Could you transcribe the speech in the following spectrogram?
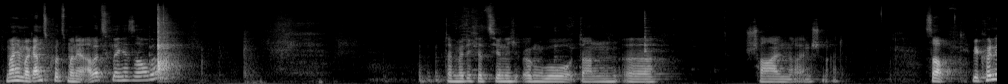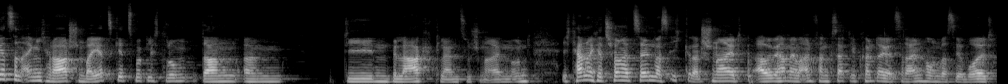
ich mache hier mal ganz kurz meine Arbeitsfläche sauber. Damit ich jetzt hier nicht irgendwo dann äh, Schalen reinschneide. So, wir können jetzt dann eigentlich ratschen, weil jetzt geht es wirklich darum, dann ähm, den Belag klein zu schneiden. Und ich kann euch jetzt schon erzählen, was ich gerade schneide, aber wir haben ja am Anfang gesagt, ihr könnt da jetzt reinhauen, was ihr wollt.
